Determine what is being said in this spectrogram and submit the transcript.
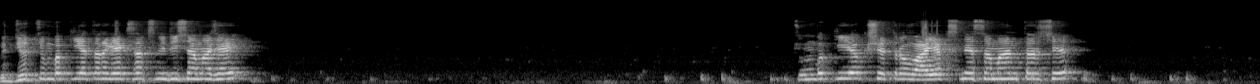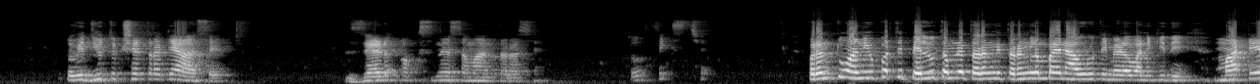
વિદ્યુત ચુંબકીય તરંગ એક્સ અક્ષની દિશામાં જાય. ચુંબકીય ક્ષેત્ર વાય અક્ષને સમાંતર છે. તો વિદ્યુત ક્ષેત્ર ક્યાં હશે? ઝેડ અક્ષને સમાંતર હશે તો ફિક્સ છે. પરંતુ આની ઉપરથી પહેલું તમને તરંગની તરંગ લંબાઈ અને આવૃત્તિ મેળવવાની કીધી. માટે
